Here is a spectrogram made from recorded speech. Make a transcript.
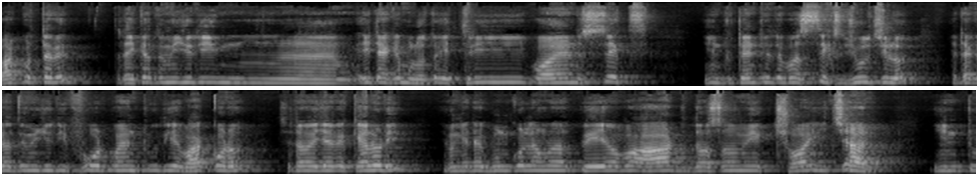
ভাগ করতে হবে। তাহলে এটা তুমি যদি এইটাকে মূলত এই three point six into ten to দেওয়ার সিক্স জুল ছিল, এটাকে তুমি যদি ফোর পয়েন্ট টু দিয়ে ভাগ করো, সেটা হয়ে যাবে ক্যালোরি এবং এটা গুণ করলে আমরা পেয়ে যাব আট দশমিক ছয় চার into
